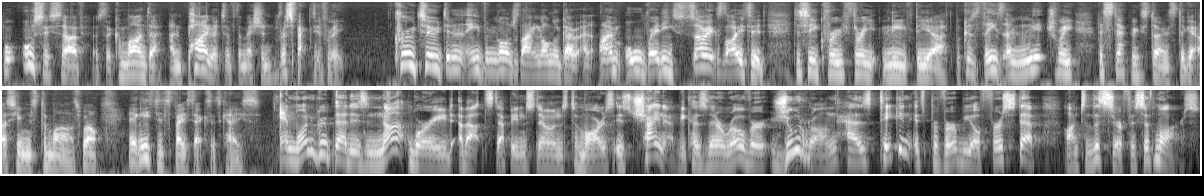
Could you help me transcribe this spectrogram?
will also serve as the commander and pilot of the mission, respectively. Crew 2 didn't even launch that long ago and I'm already so excited to see Crew 3 leave the Earth because these are literally the stepping stones to get us humans to Mars, well, at least in SpaceX's case. And one group that is not worried about stepping stones to Mars is China because their rover Zhurong has taken its proverbial first step onto the surface of Mars.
